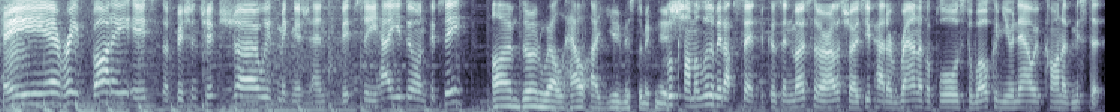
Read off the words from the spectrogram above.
Hey everybody, it's the Fish and Chip Show with McNish and Fipsy. How you doing, Fipsy? I'm doing well. How are you, Mr. McNish? Look, I'm a little bit upset because in most of our other shows you've had a round of applause to welcome you and now we've kind of missed it.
